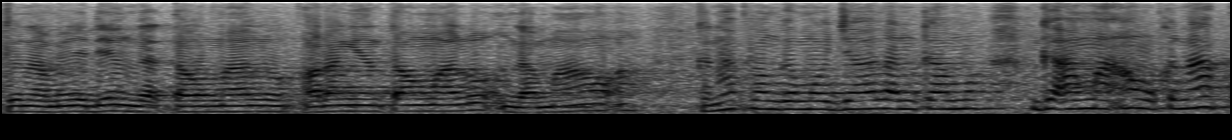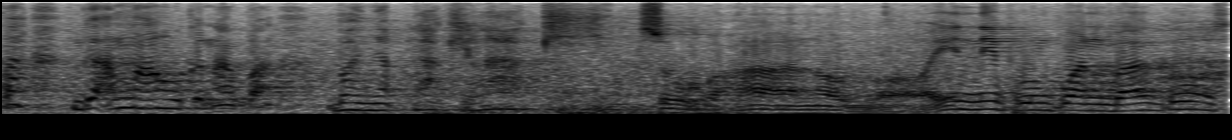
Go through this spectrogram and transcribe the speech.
Itu namanya dia nggak tahu malu. Orang yang tahu malu nggak mau ah kenapa nggak mau jalan kamu? Nggak mau kenapa? Nggak mau kenapa? Banyak laki-laki. Subhanallah. Ini perempuan bagus.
